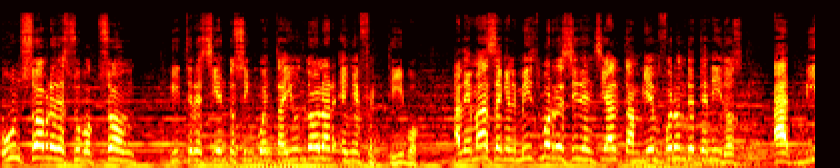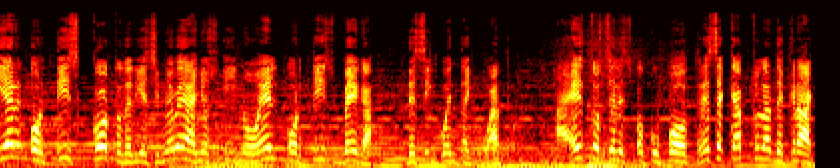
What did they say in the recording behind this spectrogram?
un sobre de suboxón y 351 dólares en efectivo. Además, en el mismo residencial también fueron detenidos Advier Ortiz Coto, de 19 años, y Noel Ortiz Vega, de 54. A estos se les ocupó 13 cápsulas de crack,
